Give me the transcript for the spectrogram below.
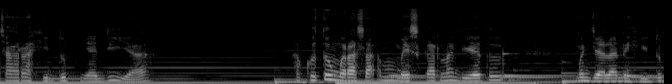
cara hidupnya dia aku tuh merasa emes karena dia tuh menjalani hidup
